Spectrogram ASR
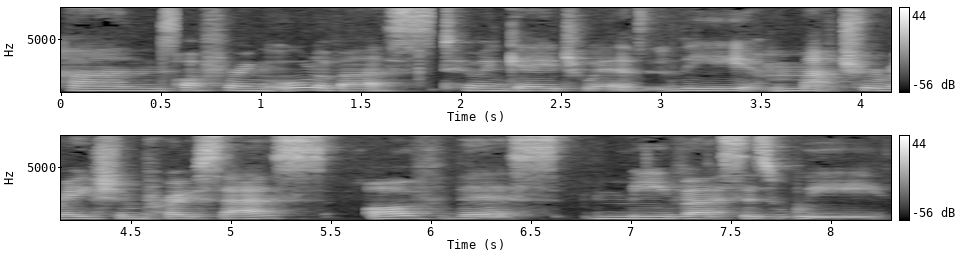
and offering all of us to engage with the maturation process of this me versus we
